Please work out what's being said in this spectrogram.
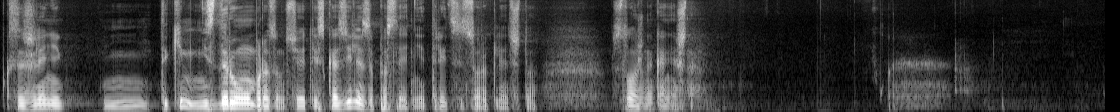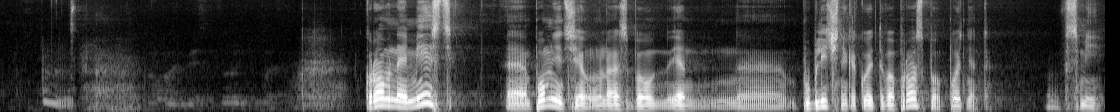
к сожалению, таким нездоровым образом все это исказили за последние 30-40 лет, что сложно, конечно. Кровная месть, э, помните, у нас был я, э, публичный какой-то вопрос был поднят в СМИ.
